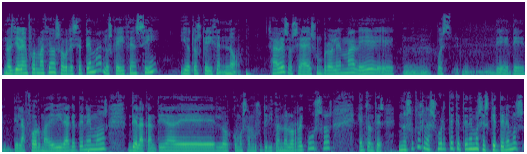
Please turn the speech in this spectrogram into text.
Nos llega información sobre ese tema, los que dicen sí y otros que dicen no. ¿sabes? O sea, es un problema de, eh, pues, de, de, la forma de vida que tenemos, de la cantidad de los, cómo estamos utilizando los recursos. Entonces, nosotros la suerte que tenemos es que tenemos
